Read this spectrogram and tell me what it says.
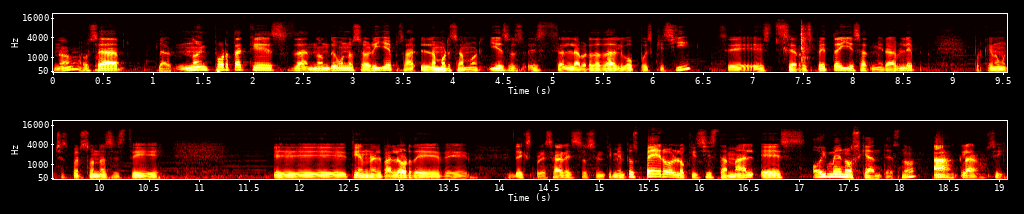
¿no? O sea, Claro. no importa qué es donde uno se orille, pues el amor es amor. Y eso es, es la verdad algo pues que sí, se, es- se respeta y es admirable, porque no muchas personas este eh, tienen el valor de, de- de expresar esos sentimientos, pero lo que sí está mal es... Hoy menos que antes, ¿no? Ah, claro, sí.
